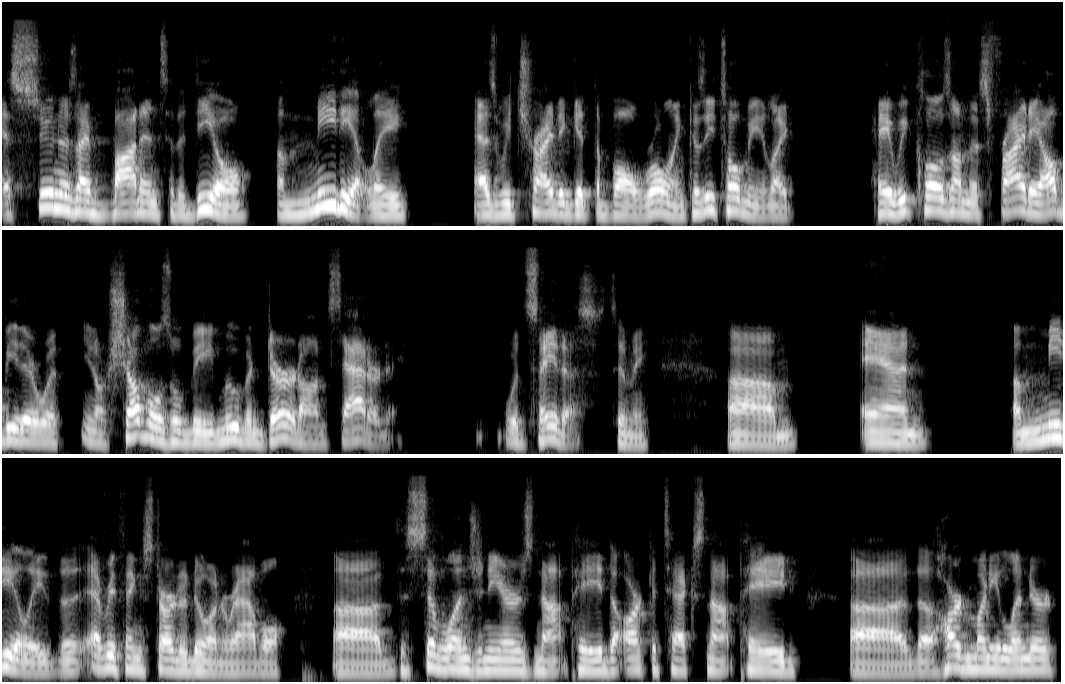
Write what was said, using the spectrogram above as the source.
as soon as I bought into the deal, immediately as we tried to get the ball rolling, because he told me like, "Hey, we close on this Friday. I'll be there with you know shovels. Will be moving dirt on Saturday." Would say this to me, um, and immediately the everything started to unravel. Uh, the civil engineers not paid, the architects not paid, uh, the hard money lender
